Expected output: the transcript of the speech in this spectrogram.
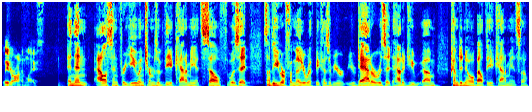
later on in life. And then, Alison, for you, in terms of the academy itself, was it something you were familiar with because of your your dad, or was it how did you um, come to know about the academy itself?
